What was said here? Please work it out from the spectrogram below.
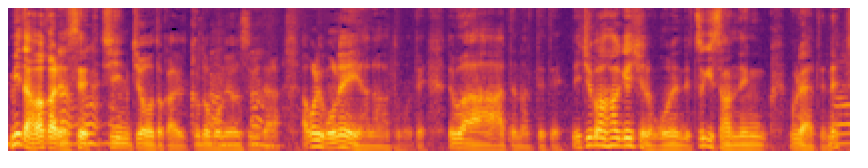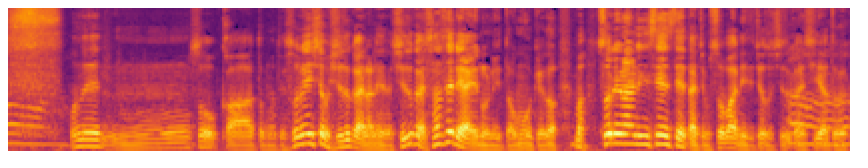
見たらわかるやん。身長とか子供の様子見たら、あ、これ5年やなと思って。で、わーってなってて。で一番激しいの5年で、次3年ぐらいやってね。あほんで、うーん、そうかと思って、それにしても静かになれへんな。静かにさせりゃええのにと思うけど、まあ、それなりに先生たちもそばにいてちょっと静かにしやと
